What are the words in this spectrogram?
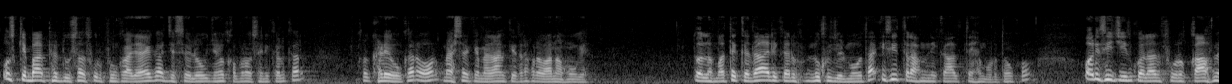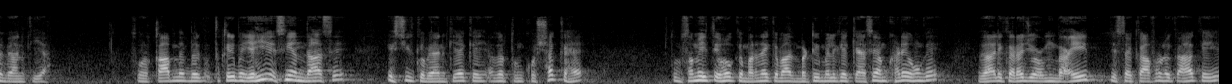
تو اس کے بعد پھر دوسرا سور پھونکا جائے گا، جس سے لوگ جو ہے قبروں سے نکل کر کھڑے ہو کر اور میشر کے میدان کی طرف روانہ ہوں گے۔ تو اللہ مت کدا علی کر نخر ظلم اسی طرح ہم نکالتے ہیں مردوں کو۔ اور اسی چیز کو اللہ نے سورقاف میں بیان کیا۔ سورقاف میں تقریباً یہی اسی انداز سے اس چیز کو بیان کیا کہ اگر تم کو شک ہے، تم سمجھتے ہو کہ مرنے کے بعد مٹی مل کے کیسے ہم کھڑے ہوں گے۔ غالی کا رج بعید، جس سے کافروں نے کہا کہ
